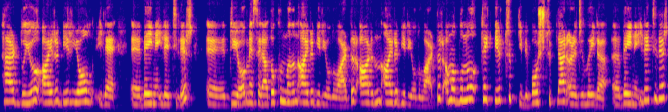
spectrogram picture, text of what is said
Her duyu ayrı bir yol ile e, beyne iletilir e, diyor. Mesela dokunmanın ayrı bir yolu vardır, ağrının ayrı bir yolu vardır. Ama bunu tek bir tüp gibi boş tüpler aracılığıyla e, beyne iletilir.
